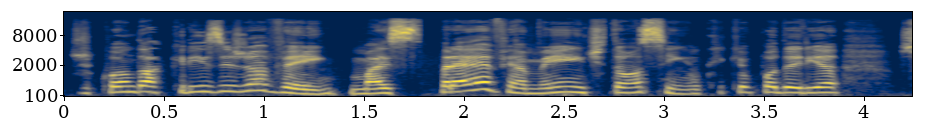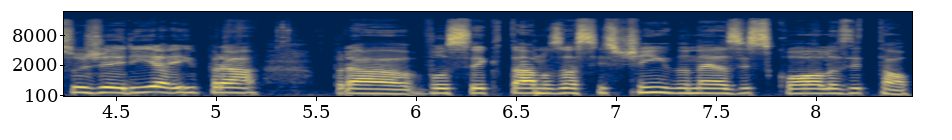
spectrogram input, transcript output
de quando a crise já vem, mas previamente, então assim, o que, que eu poderia sugerir aí para você que está nos assistindo, né, as escolas e tal?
